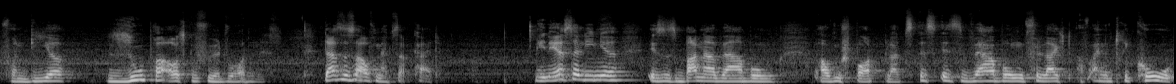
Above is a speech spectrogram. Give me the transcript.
von dir super ausgeführt worden ist. Das ist Aufmerksamkeit. In erster Linie ist es Bannerwerbung, auf dem Sportplatz. Es ist Werbung vielleicht auf einem Trikot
